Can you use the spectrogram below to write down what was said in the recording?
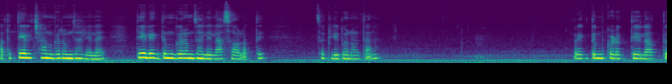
आता तेल छान गरम झालेलं आहे. तेल एकदम गरम झालेलं असावं लागते चकली बनवताना. तर एकदम कडक तेलात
